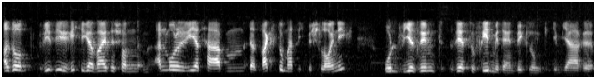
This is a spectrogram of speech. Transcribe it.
Also, wie Sie richtigerweise schon anmoderiert haben, das Wachstum hat sich beschleunigt und wir sind sehr zufrieden mit der Entwicklung im Jahre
